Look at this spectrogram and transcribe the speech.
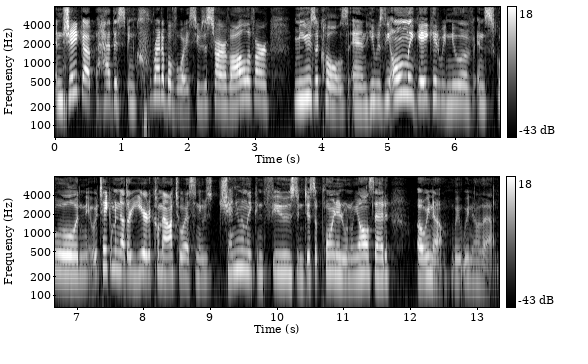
And Jacob had this incredible voice. He was a star of all of our musicals, and he was the only gay kid we knew of in school. And it would take him another year to come out to us, and he was genuinely confused and disappointed when we all said, Oh, we know, we, we know that.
